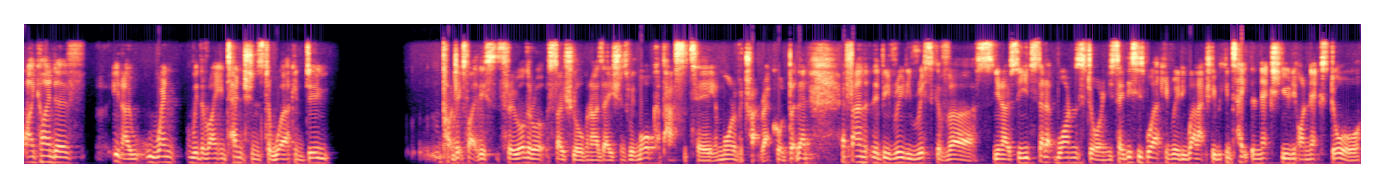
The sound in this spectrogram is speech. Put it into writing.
I kind of you know went with the right intentions to work and do projects like this through other social organisations with more capacity and more of a track record. But then I found that they'd be really risk averse. You know, so you'd set up one store and you say, "This is working really well. Actually, we can take the next unit on next door,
